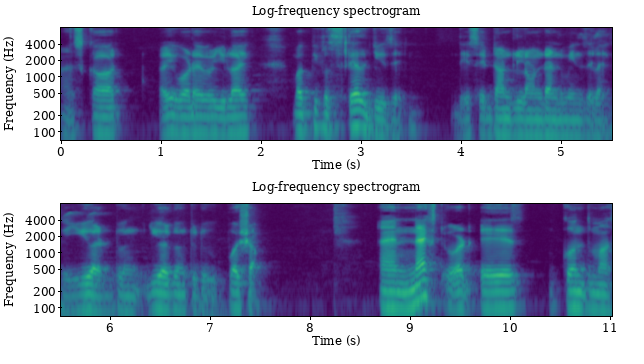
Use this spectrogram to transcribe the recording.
and squat right whatever you like. But people still use it. They say dandelion dund means like you are doing you are going to do push up. And next word is Gundma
